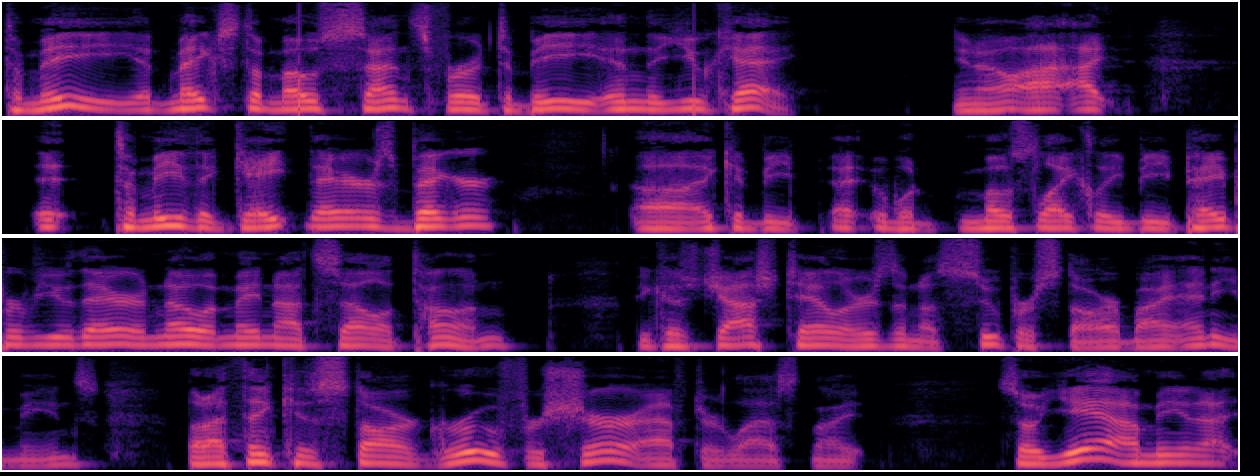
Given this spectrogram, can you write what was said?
To me, it makes the most sense for it to be in the UK. You know, I, I it, to me the gate there is bigger. Uh, it could be, it would most likely be pay per view there. No, it may not sell a ton because Josh Taylor isn't a superstar by any means, but I think his star grew for sure after last night. So yeah, I mean, I,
